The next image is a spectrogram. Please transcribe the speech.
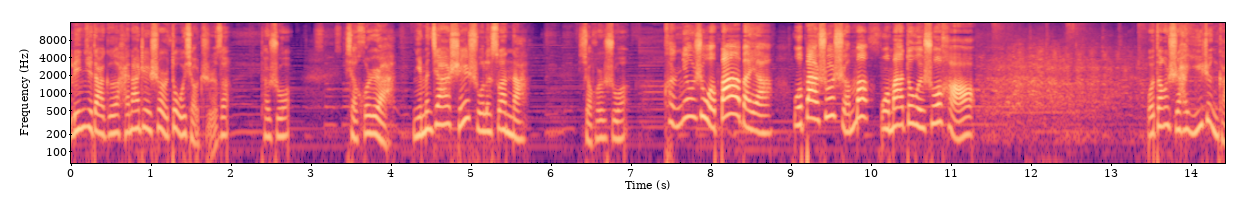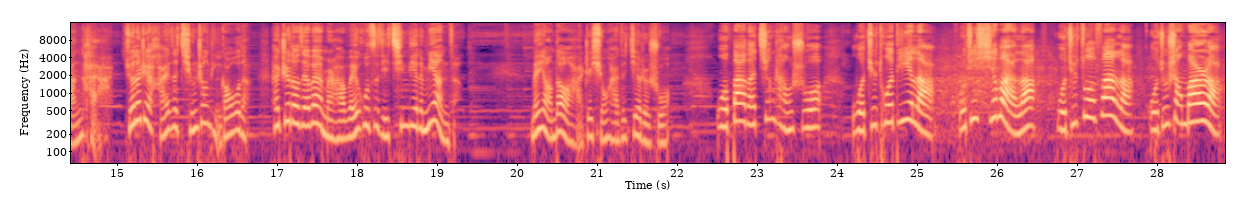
邻居大哥还拿这事儿逗我小侄子。他说：“小辉儿啊，你们家谁说了算呢？”小辉儿说：“肯定是我爸爸呀，我爸说什么，我妈都会说好。”我当时还一阵感慨啊，觉得这孩子情商挺高的。还知道在外面哈维护自己亲爹的面子，没想到啊这熊孩子接着说：“我爸爸经常说，我去拖地了，我去洗碗了，我去做饭了，我去上班了，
